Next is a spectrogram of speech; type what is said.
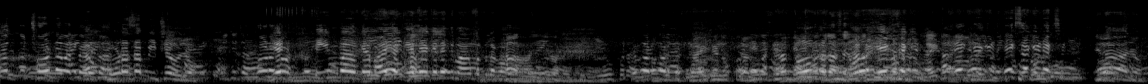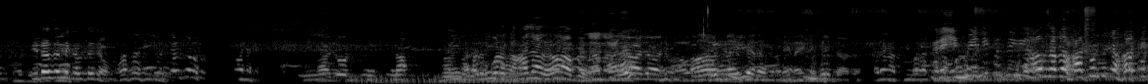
सबको छोड़ना मत थोड़ा सा पीछे हो जाओ। ये टीम वर्क है भाई अकेले अकेले दिमाग मत लगाओ। एक सेकंड एक सेकंड एक सेकंड। इधर आ जाओ इधर से निकलते जाओ। कहाँ जा रहे हो आप आ जाओ आ जाओ अरे इनमें नहीं फंसेंगे हाथ छोड़ दीजिए हाथ छोड़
